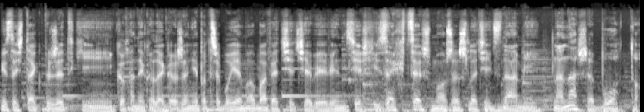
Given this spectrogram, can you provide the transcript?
Jesteś tak brzydki, kochany kolego, że nie potrzebujemy obawiać się ciebie, więc jeśli zechcesz, możesz lecieć z nami na nasze błoto.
